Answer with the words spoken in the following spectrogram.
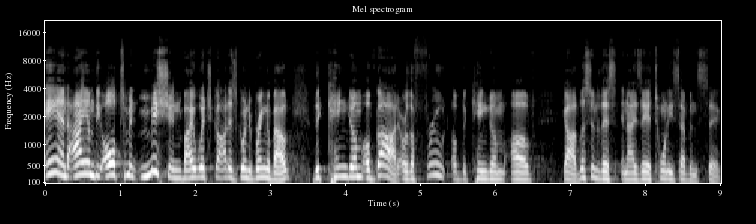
And I am the ultimate mission by which God is going to bring about the kingdom of God or the fruit of the kingdom of God. Listen to this in Isaiah 27 6.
